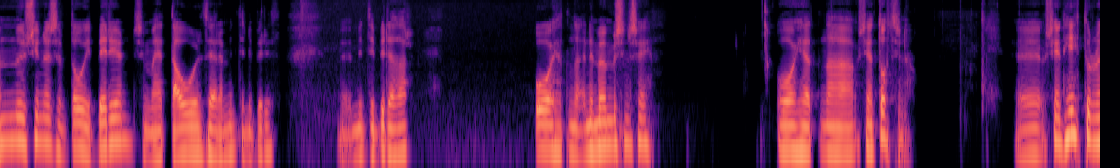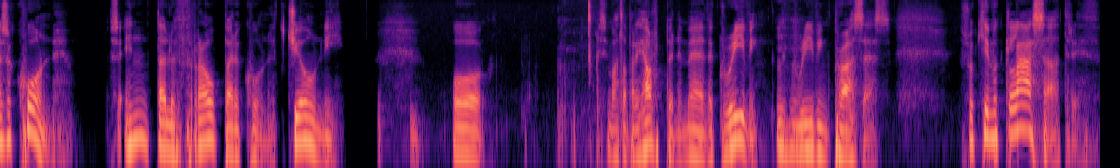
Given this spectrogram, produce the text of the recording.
ömmu sína sem dó í byrjun sem er dáin þegar myndin er byrjuð uh, myndin byrjað þar. Og hérna, en ömmu sína segi og hérna, síðan dótt sína. Uh, og síðan hittur hún þessa konu þessa indalu frábæri konu Joni. Og sem ætla bara henni með the grieving, the Mhm. grieving process. Svo kemur glasaðatrið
